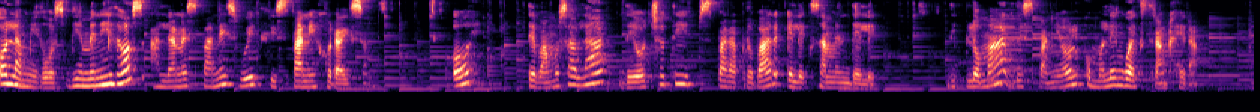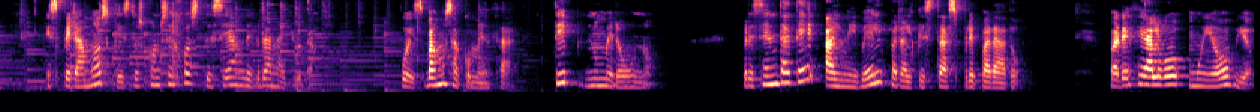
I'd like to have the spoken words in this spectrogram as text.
Hola amigos, bienvenidos a Learn Spanish with Hispanic Horizons. Hoy te vamos a hablar de 8 tips para aprobar el examen DELE, Diploma de Español como Lengua Extranjera. Esperamos que estos consejos te sean de gran ayuda. Pues vamos a comenzar. Tip número 1. Preséntate al nivel para el que estás preparado. Parece algo muy obvio,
